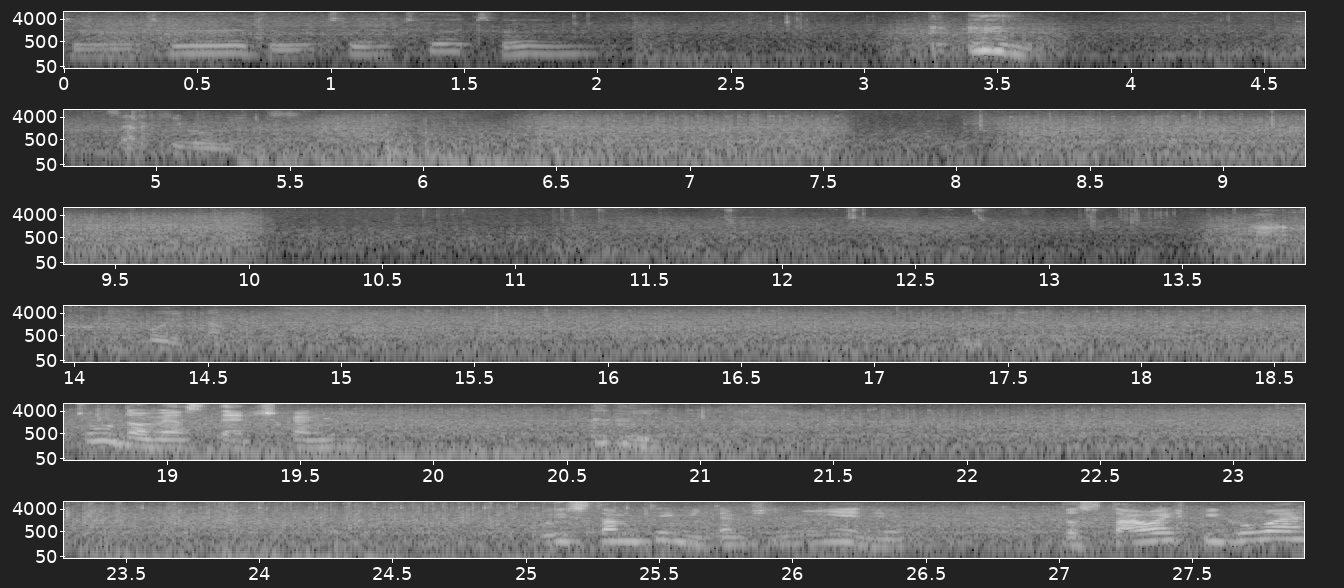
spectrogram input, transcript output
Tu, tu, tu, tu, tu, tu. Z archiwum Mix. A, chuj tam. Nic nie zrobię. Czemu do miasteczka nie? Pójdź z tamtymi, tam się nie jedzie. Dostałeś pigułę?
